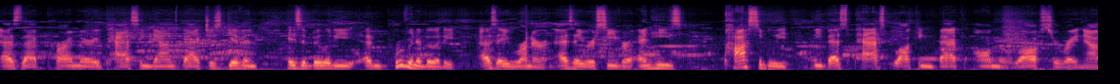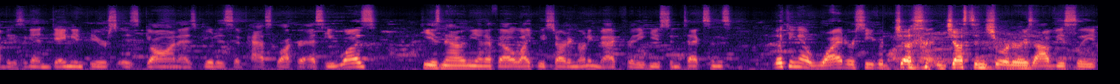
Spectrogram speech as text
as that primary passing downs back, just given his ability and proven ability as a runner, as a receiver, and he's possibly the best pass blocking back on the roster right now because again, Dameon Pierce is gone as good as a pass blocker as he was. He is now in the NFL, likely starting running back for the Houston Texans. Looking at wide receiver, Justin Shorter is obviously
